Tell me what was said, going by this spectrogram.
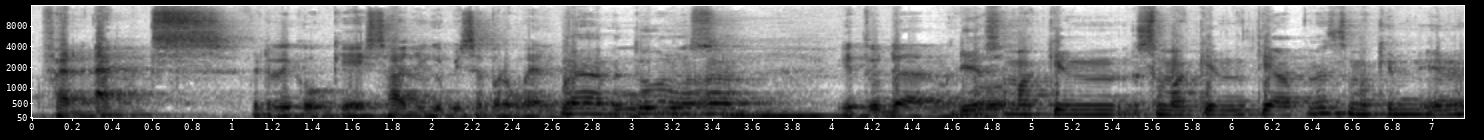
Van X Federico Chiesa juga bisa bermain Nah, bagus betul, heeh. itu dan Dia Klo- semakin semakin tiapnya semakin ini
